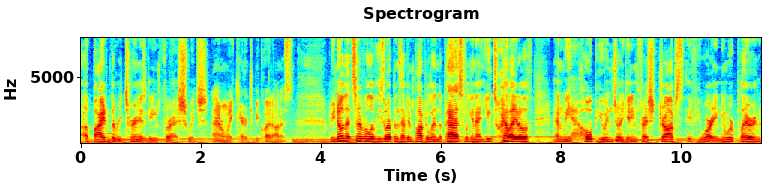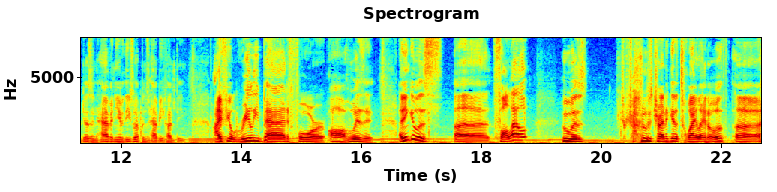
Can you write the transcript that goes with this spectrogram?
Abide the Return is getting Thresh, which I don't really care to be quite honest. We know that several of these weapons have been popular in the past, looking at you, Twilight Oath, and we hope you enjoy getting fresh drops. If you are a newer player who doesn't have any of these weapons, happy hunting. I feel really bad for oh, who is it? I think it was uh, Fallout, who was who was trying to get a Twilight Oath. Uh,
